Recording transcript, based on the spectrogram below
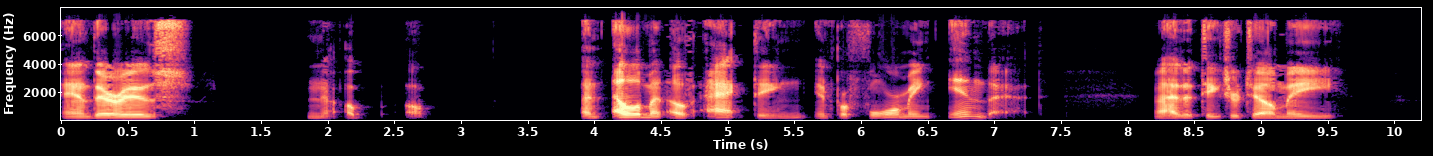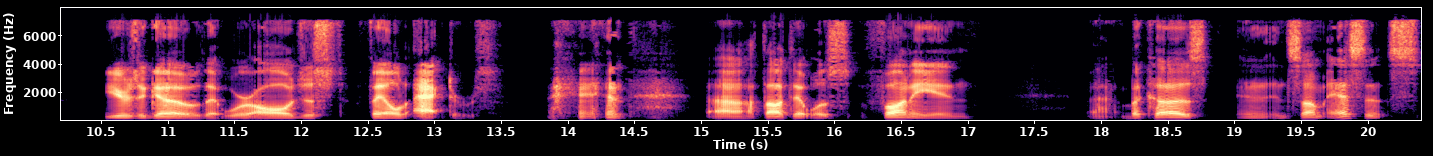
And there is a, a, an element of acting and performing in that. I had a teacher tell me years ago that we're all just failed actors. and uh, I thought that was funny and uh, because in, in some essence,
